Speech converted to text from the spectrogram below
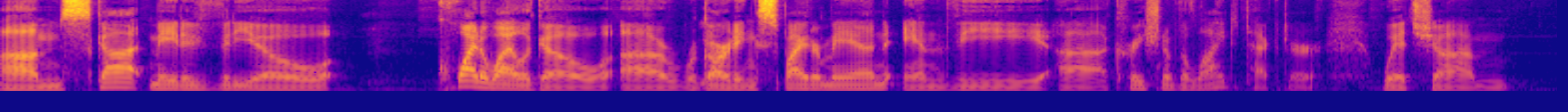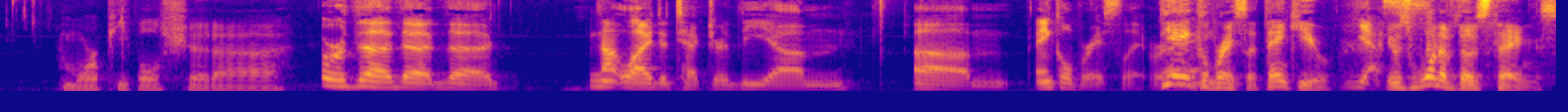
Um, Scott made a video quite a while ago uh, regarding Spider-Man and the uh, creation of the lie detector, which um, more people should. Uh... Or the the the not lie detector, the um um ankle bracelet. Right? The ankle bracelet. Thank you. Yes. it was one of those things,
